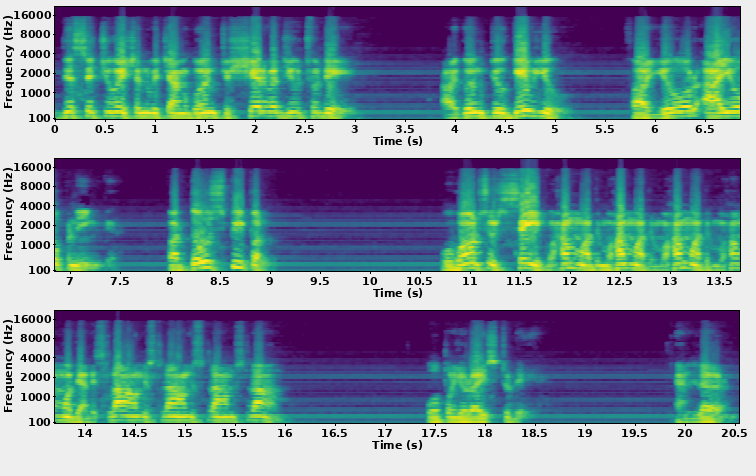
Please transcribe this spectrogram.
this situation which I'm going to share with you today, are going to give you for your eye opening for those people who wants to say Muhammad, Muhammad, Muhammad, Muhammad and Islam, Islam, Islam, Islam. Open your eyes today and learn.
